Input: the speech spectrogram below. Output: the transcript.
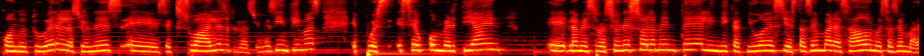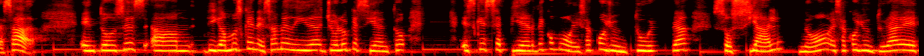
cuando tuve relaciones eh, sexuales, relaciones íntimas, eh, pues se convertía en la menstruación es solamente el indicativo de si estás embarazado o no estás embarazada. Entonces, digamos que en esa medida yo lo que siento es que se pierde como esa coyuntura social, ¿no? Esa coyuntura de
